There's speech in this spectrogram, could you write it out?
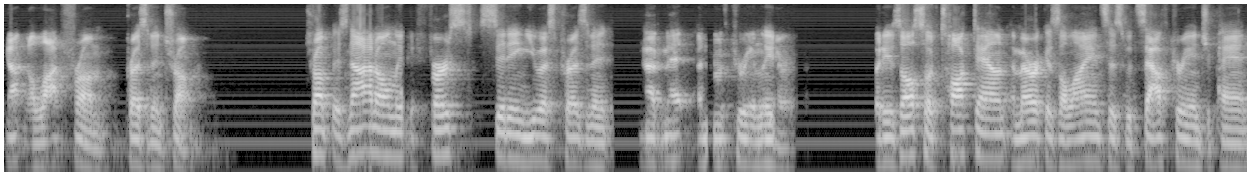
gotten a lot from President Trump. Trump is not only the first sitting U.S. president to have met a North Korean leader. but he has also talked down America's alliances with South Korea and Japan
